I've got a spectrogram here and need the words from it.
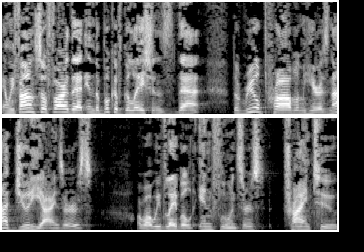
And we found so far that in the book of Galatians that the real problem here is not Judaizers or what we've labeled influencers trying to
